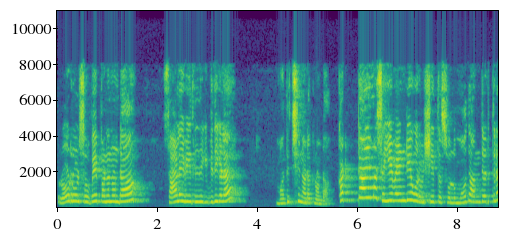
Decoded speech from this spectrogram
ரோட் ரூல்ஸ் ஒபே பண்ணணும்டா. சாலை விதி விதிகளை மதித்து நடக்கணும்டா. கட்டாயமாக செய்ய வேண்டிய ஒரு விஷயத்த சொல்லும் போது அந்த இடத்துல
